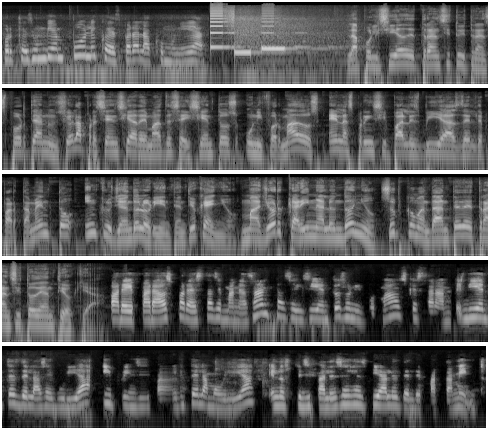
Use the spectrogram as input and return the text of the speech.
porque es un bien público y es para la comunidad. La Policía de Tránsito y Transporte anunció la presencia de más de 600 uniformados en las principales vías del departamento, incluyendo el oriente antioqueño. Mayor Karina Londoño, subcomandante de Tránsito de Antioquia. Preparados para esta Semana Santa, 600 uniformados que estarán pendientes de la seguridad y principalmente de la movilidad en los principales ejes viales del departamento.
